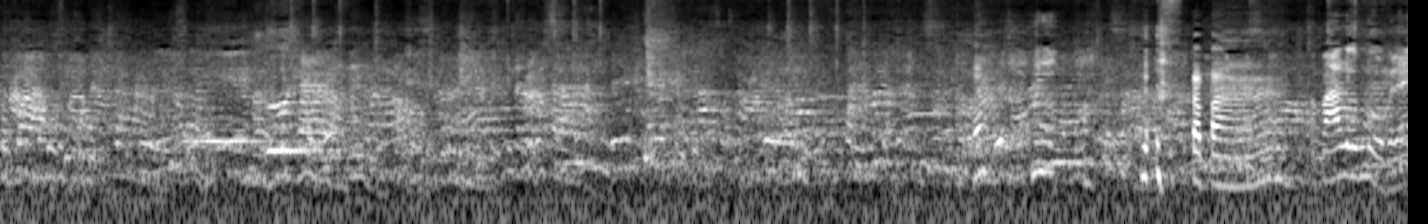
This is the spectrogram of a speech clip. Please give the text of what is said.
กดว่า ป๊าป๊าป้าลืมหนูไปเลย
